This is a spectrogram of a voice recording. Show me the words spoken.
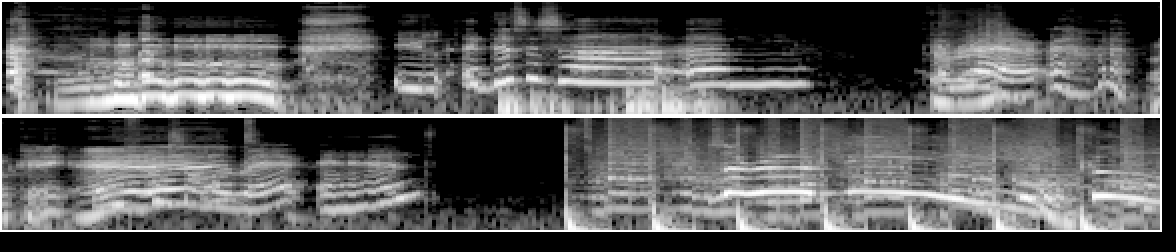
Uh, this is a um A rare. rare. Okay, Reversal a and... rare and. Cool. Cool.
